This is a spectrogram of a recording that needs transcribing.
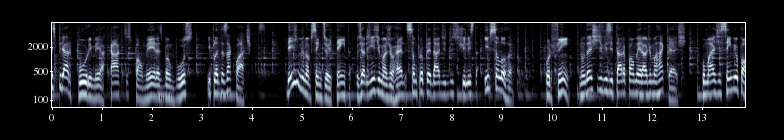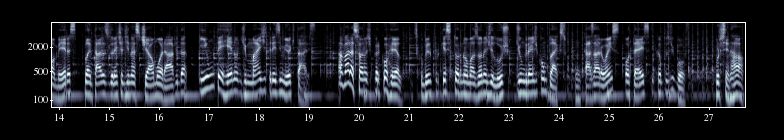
Respirar puro em meio a cactos, palmeiras, bambus e plantas aquáticas. Desde 1980, os jardins de Majorelle são propriedade do estilista Yves Saint Laurent. Por fim, não deixe de visitar o Palmeiral de Marrakech, com mais de 100 mil palmeiras plantadas durante a dinastia Almorávida e um terreno de mais de 13 mil hectares. Há várias formas de percorrê-lo e descobrir por que se tornou uma zona de luxo de um grande complexo, com casarões, hotéis e campos de golfe. Por sinal,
